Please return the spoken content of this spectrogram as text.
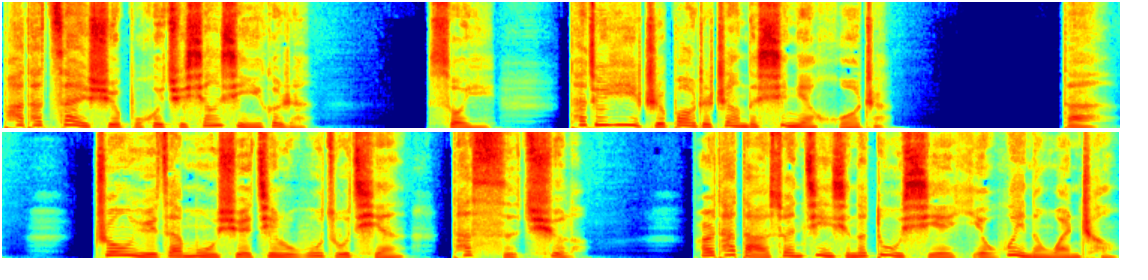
怕他再学不会去相信一个人，所以他就一直抱着这样的信念活着。但，终于在暮雪进入巫族前，他死去了。而他打算进行的渡血也未能完成。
